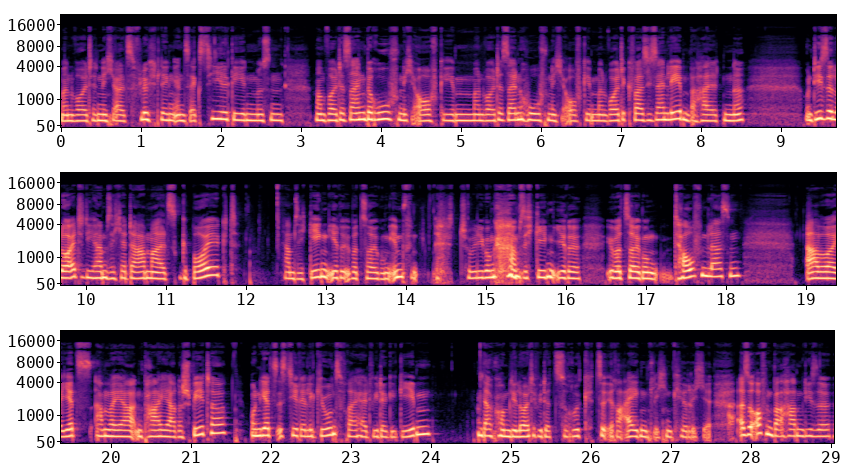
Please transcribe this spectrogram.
Man wollte nicht als Flüchtling ins Exil gehen müssen. Man wollte seinen Beruf nicht aufgeben. Man wollte seinen Hof nicht aufgeben. Man wollte quasi sein Leben behalten. Ne? Und diese Leute, die haben sich ja damals gebeugt, haben sich gegen ihre Überzeugung impfen, Entschuldigung, haben sich gegen ihre Überzeugung taufen lassen. Aber jetzt haben wir ja ein paar Jahre später und jetzt ist die Religionsfreiheit wieder gegeben. Da kommen die Leute wieder zurück zu ihrer eigentlichen Kirche. Also offenbar haben diese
